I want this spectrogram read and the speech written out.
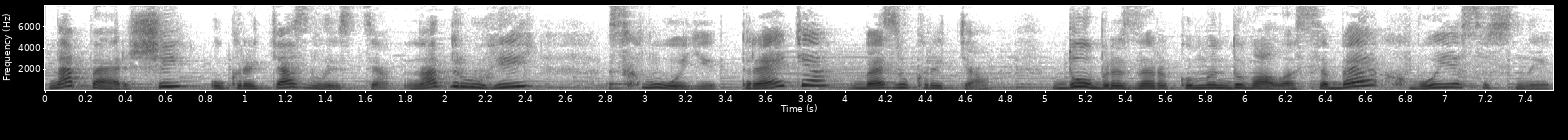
На першій укриття з листя, на другій з хвої, третя без укриття. Добре зарекомендувала себе хвоя сосни,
